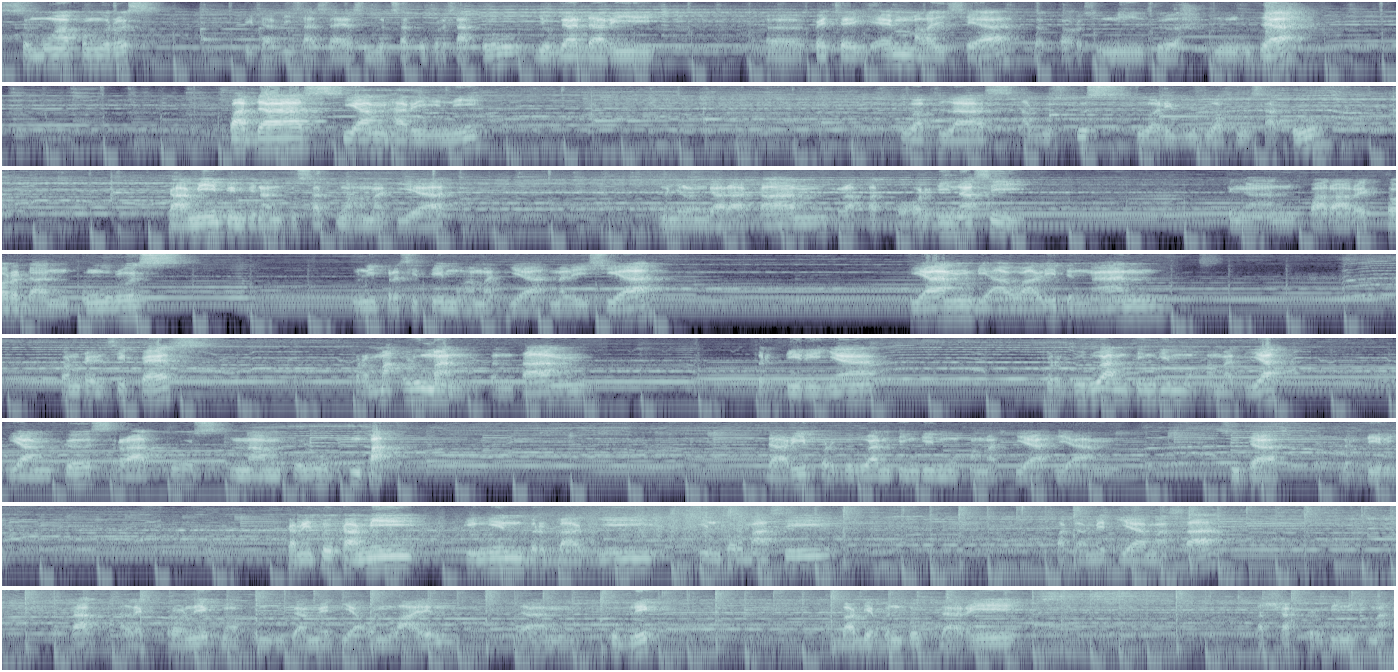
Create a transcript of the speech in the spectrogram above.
semua pengurus tidak bisa saya sebut satu persatu juga dari Eh, PCIM Malaysia, Dr. Suni Zulhuda. Pada siang hari ini, 12 Agustus 2021, kami pimpinan Pusat Muhammadiyah menyelenggarakan rapat koordinasi dengan para rektor dan pengurus University Muhammadiyah Malaysia yang diawali dengan konferensi pers permakluman tentang berdirinya perguruan tinggi Muhammadiyah yang ke-164 dari perguruan tinggi Muhammadiyah yang sudah berdiri. Karena itu kami ingin berbagi informasi pada media massa, cetak, elektronik maupun juga media online dan publik sebagai bentuk dari tasyakur binikmah.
